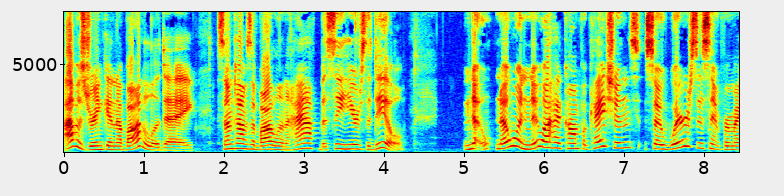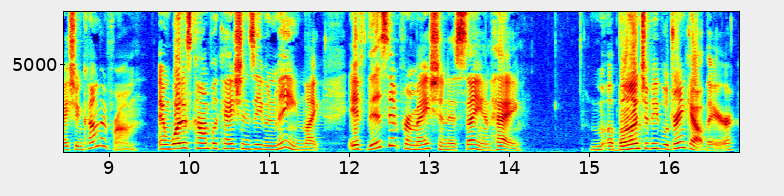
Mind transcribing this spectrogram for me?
I was drinking a bottle a day sometimes a bottle and a half. But see, here's the deal. No, no one knew I had complications. So where's this information coming from? And what does complications even mean? Like, if this information is saying, hey, a bunch of people drink out there,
